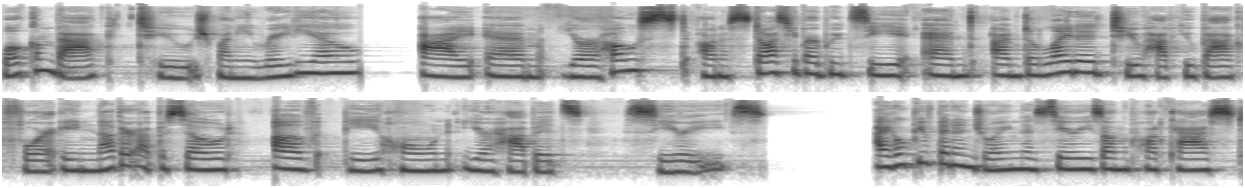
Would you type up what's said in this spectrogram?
Welcome back to Shmoney Radio. I am your host, Anastasia Barbuzzi, and I'm delighted to have you back for another episode of the Hone Your Habits series. I hope you've been enjoying this series on the podcast.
